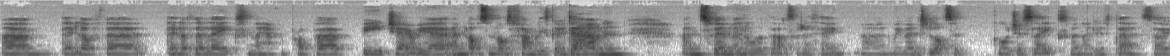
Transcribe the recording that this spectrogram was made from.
Um, they love their they love their lakes and they have a proper beach area and lots and lots of families go down and and swim and all of that sort of thing. And we went to lots of gorgeous lakes when I lived there. So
